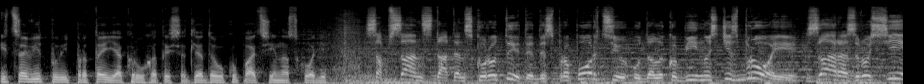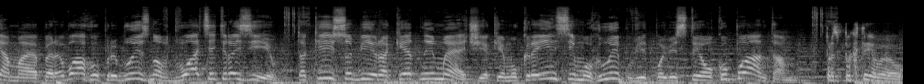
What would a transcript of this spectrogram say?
І це відповідь про те, як рухатися для деокупації на сході. Сапсан здатен скоротити диспропорцію у далекобійності зброї. Зараз Росія має перевагу приблизно в 20 разів. Такий собі ракетний меч, яким українці могли б відповісти окупантам. перспективи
